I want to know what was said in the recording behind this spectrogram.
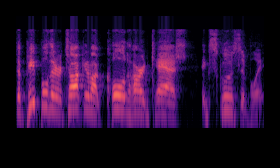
The people that are talking about cold hard cash exclusively.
